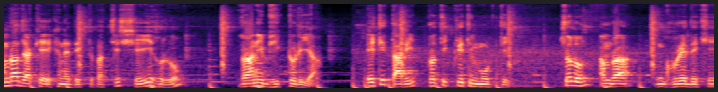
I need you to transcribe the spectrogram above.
আমরা যাকে এখানে দেখতে পাচ্ছি সেই হলো রানী ভিক্টোরিয়া। এটি তারই প্রতিকৃতি মূর্তি। চলুন আমরা ঘুরে দেখি।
